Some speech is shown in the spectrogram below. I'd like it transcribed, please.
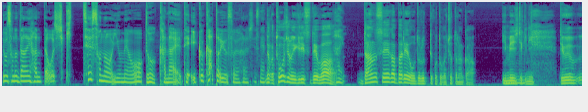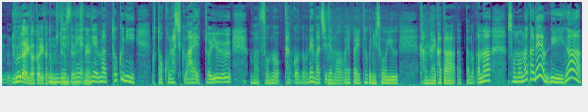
でもその大反対を仕切って、その夢をどう叶えていくかというそういう話ですね。なんか当時のイギリスでは、はい。男性がバレエを踊るってことがちょっとなんかイメージ的にっていう風な描かれ方もしてるみたいですね。でまあ、特に男らしくあれという、まあ、そのタコのね町でもやっぱり特にそういう考え方だったのかな。その中でリリーが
